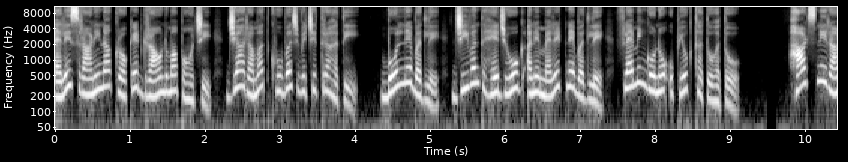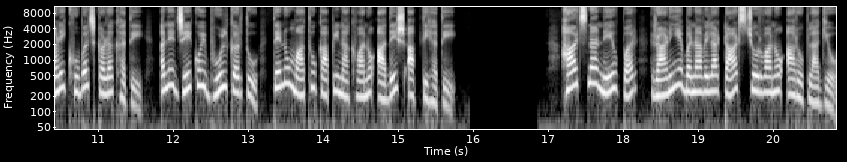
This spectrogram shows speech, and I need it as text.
એલિસ રાણીના ક્રોકેટ ગ્રાઉન્ડમાં પહોંચી, જ્યાં રમત ખૂબ જ વિચિત્ર હતી. બોલને બદલે, જીવંત હેજહોગ અને મેલેટને બદલે, ફ્લેમિંગોનો ઉપયોગ થતો હતો. હાર્ટ્સની રાણી ખૂબ જ કડક હતી અને જે કોઈ ભૂલ કરતું તેનું માથું કાપી નાખવાનો આદેશ આપતી હતી. હાર્ટ્સના નેવ પર રાણીએ બનાવેલા ટાર્ટ્સ ચોરવાનો આરોપ લાગ્યો.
